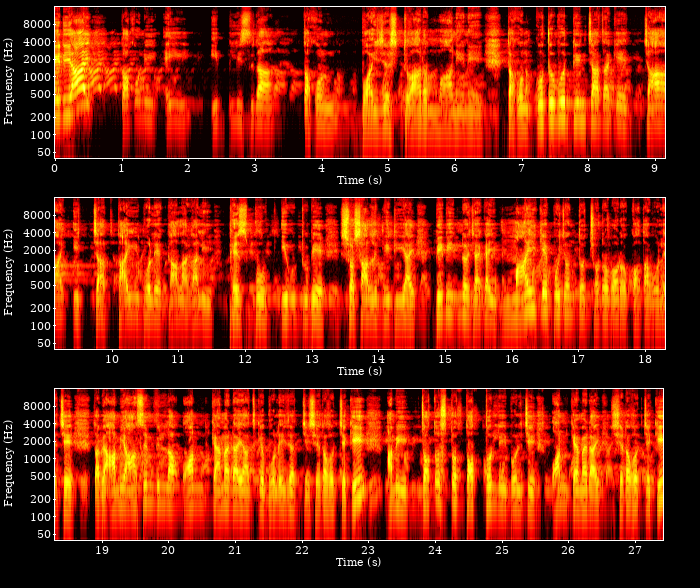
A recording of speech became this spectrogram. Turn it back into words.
মিডিয়ায়, তখনই এই ইবলিসরা তখন বয়োজ্যেষ্ঠ আর মানে নে তখন কুতুবুদ্দিন চাচাকে যা ইচ্ছা তাই বলে গালাগালি ফেসবুক ইউটিউবে সোশ্যাল মিডিয়ায় বিভিন্ন জায়গায় মাইকে পর্যন্ত ছোট বড় কথা বলেছে। তবে আমি আসিম বিল্লাহ অন ক্যামেরায় আজকে বলেই যাচ্ছি, সেটা হচ্ছে কি, আমি যথেষ্ট তথ্য নিয়ে বলছি অন ক্যামেরায় সেটা হচ্ছে কি,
